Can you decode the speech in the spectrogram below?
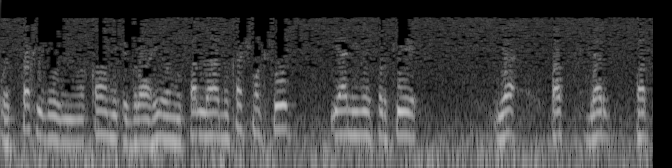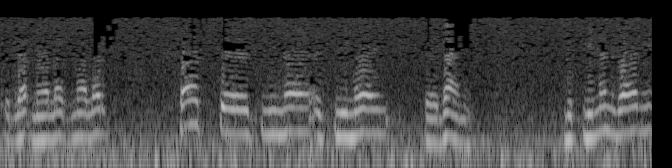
واتخذوا من مقام إبراهيم مصلى نكش مقصود يعني من تركيا يا فط لرد فط لا ما لرد ما لرد فات تنينين باني متمنن باني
